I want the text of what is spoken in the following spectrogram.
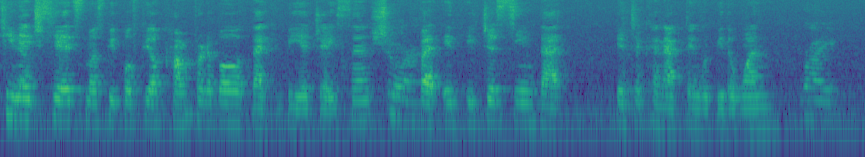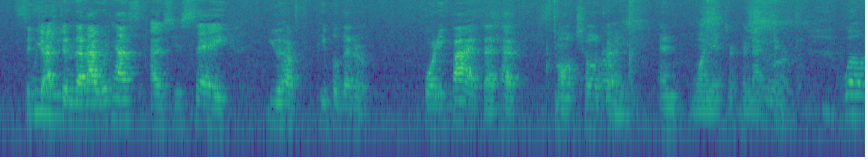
teenage Yes. kids, most people feel comfortable, that could be adjacent. sure, But it, it just seemed that interconnecting would be the one right. suggestion that I would have, as you say, you have people that are forty-five that have small children Right. and one interconnecting. Sure. Well,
